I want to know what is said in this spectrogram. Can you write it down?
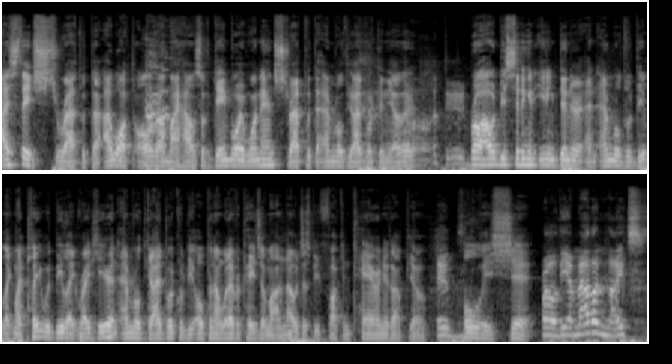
I stayed strapped with that. I walked all around my house with Game Boy in one hand, strapped with the Emerald guidebook in the other. Oh, dude. Bro, I would be sitting and eating dinner, and Emerald would be like my plate would be like right here, and Emerald guidebook would be open on whatever page I'm on, and I would just be fucking tearing it up, yo. Dude, Holy shit. bro, the amount of nights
